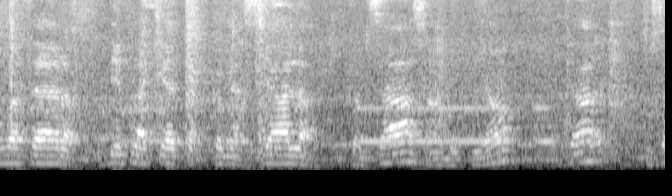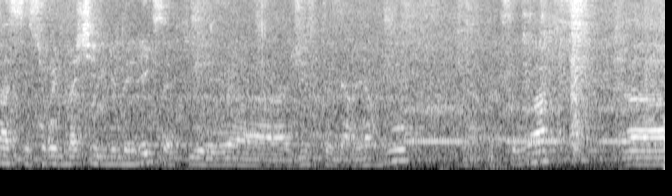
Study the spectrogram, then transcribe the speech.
On va faire des plaquettes commerciales comme ça, c'est un dépliant. Tout ça, c'est sur une machine numérique, celle qui est euh, juste derrière vous. Euh,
